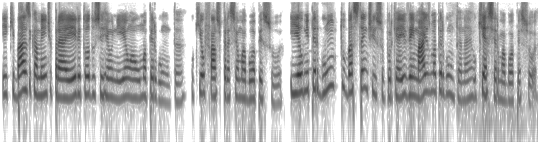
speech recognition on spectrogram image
e que basicamente para ele todos se reuniam a uma pergunta: o que eu faço para ser uma boa pessoa? E eu me pergunto bastante isso, porque aí vem mais uma pergunta, né? O que é ser uma boa pessoa?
